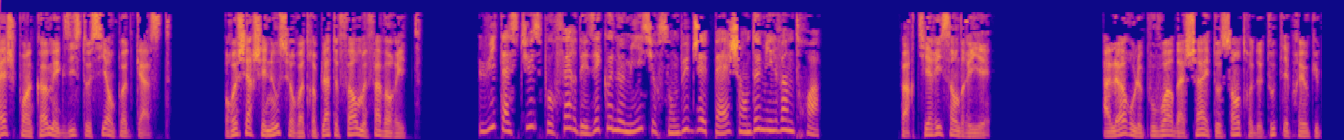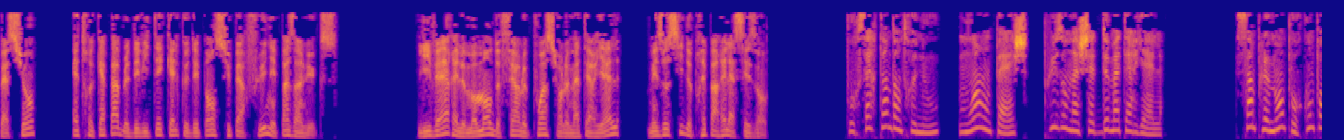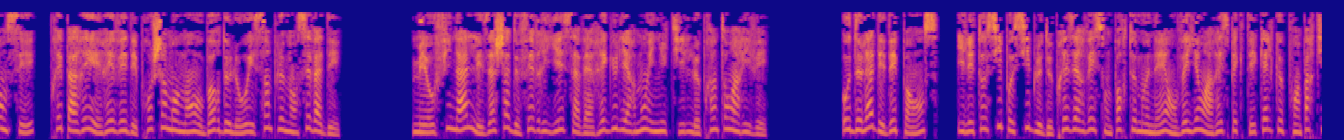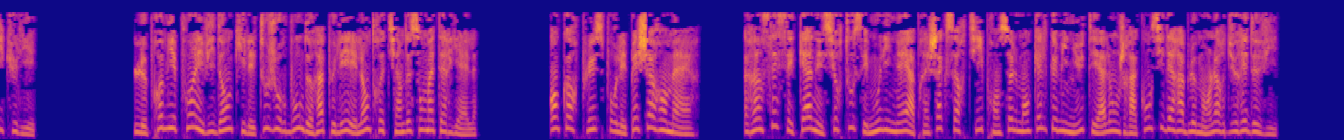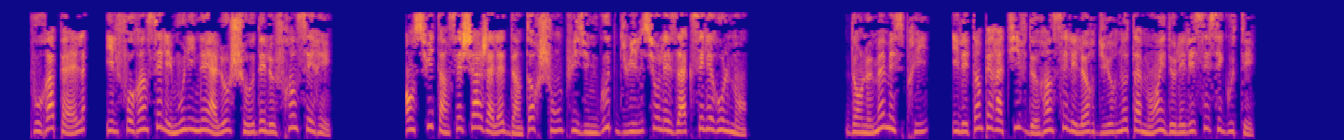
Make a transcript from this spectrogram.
pêche.com existe aussi en podcast. Recherchez-nous sur votre plateforme favorite. 8 astuces pour faire des économies sur son budget pêche en 2023. Par Thierry Sandrier. À l'heure où le pouvoir d'achat est au centre de toutes les préoccupations, être capable d'éviter quelques dépenses superflues n'est pas un luxe. L'hiver est le moment de faire le point sur le matériel, mais aussi de préparer la saison. Pour certains d'entre nous, moins on pêche, plus on achète de matériel. Simplement pour compenser, préparer et rêver des prochains moments au bord de l'eau et simplement s'évader. Mais au final les achats de février s'avèrent régulièrement inutiles le printemps arrivé. Au-delà des dépenses, il est aussi possible de préserver son porte-monnaie en veillant à respecter quelques points particuliers. Le premier point évident qu'il est toujours bon de rappeler est l'entretien de son matériel. Encore plus pour les pêcheurs en mer. Rincer ses cannes et surtout ses moulinets après chaque sortie prend seulement quelques minutes et allongera considérablement leur durée de vie. Pour rappel, il faut rincer les moulinets à l'eau chaude et le frein serré. Ensuite un séchage à l'aide d'un torchon puis une goutte d'huile sur les axes et les roulements. Dans le même esprit, il est impératif de rincer les leurres dures notamment et de les laisser s'égoutter.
